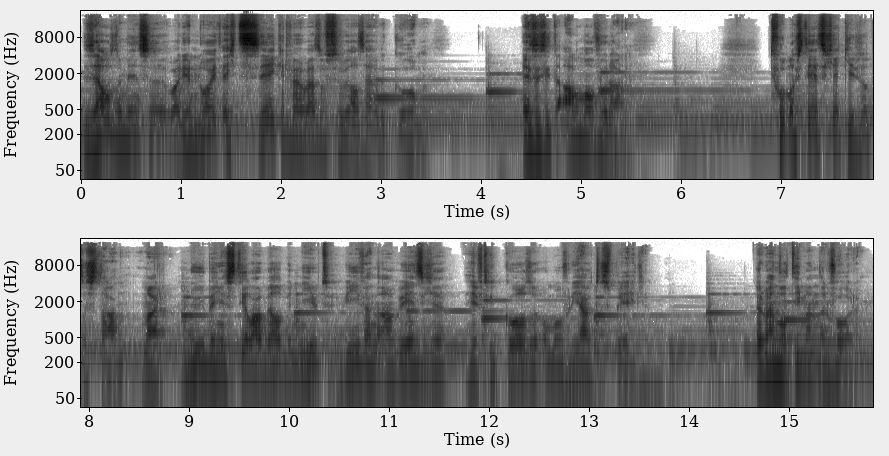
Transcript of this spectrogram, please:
Zelfs de mensen waar je nooit echt zeker van was of ze wel zouden komen. En ze zitten allemaal vooraan. Het voelt nog steeds gek hier zo te staan, maar nu ben je stilaan wel benieuwd wie van de aanwezigen heeft gekozen om over jou te spreken. Er wandelt iemand naar voren.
